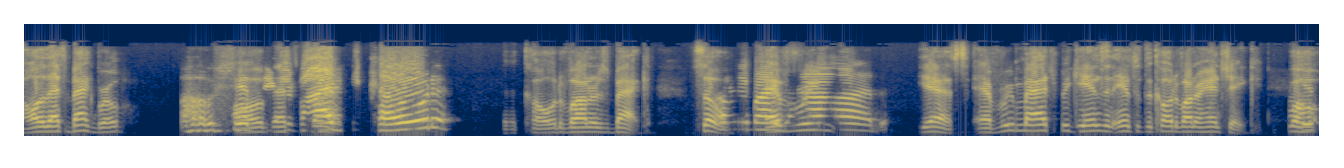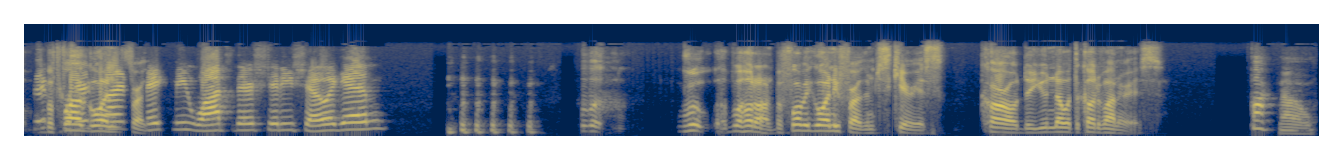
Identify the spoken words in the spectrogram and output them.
All of that's back, bro. Oh shit! All of they that's revived back. the code. The code of honor is back. So Oh my every god! yes, every match begins and ends with the code of honor handshake. Well, Is this before I go any further, make me watch their shitty show again. well, well, well, hold on. Before we go any further, I'm just curious. Carl, do you know what the code of honor is? Fuck no.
